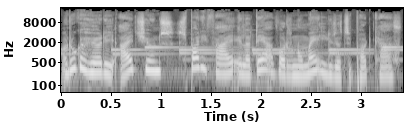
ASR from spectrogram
og du kan høre det i iTunes, Spotify eller der, hvor du normalt lytter til podcast.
